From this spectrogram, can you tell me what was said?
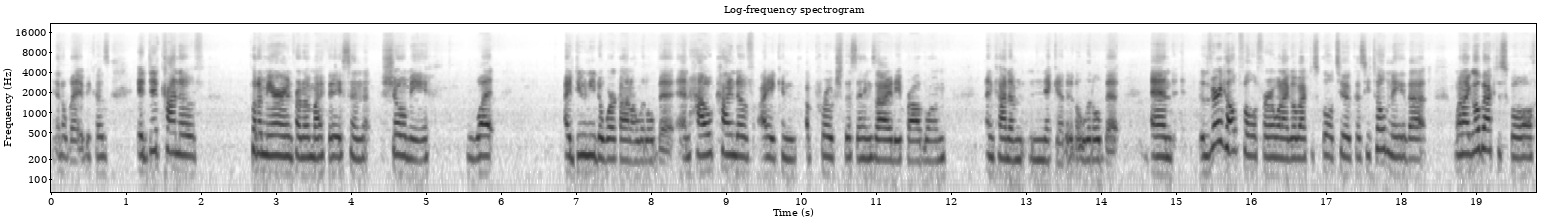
in a way because it did kind of put a mirror in front of my face and show me what I do need to work on a little bit and how kind of I can approach this anxiety problem and kind of nick at it a little bit. And it was very helpful for when I go back to school too, because he told me that when I go back to school,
